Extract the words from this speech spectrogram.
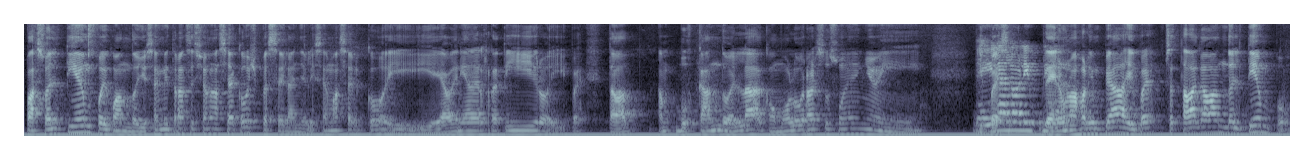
pasó el tiempo y cuando yo hice mi transición hacia coach, pues el Angeli se me acercó y ella venía del retiro y pues estaba buscando, ¿verdad?, cómo lograr su sueño y... De y, ir pues, a la Olimpiada. De ir a unas Olimpiadas y pues se estaba acabando el tiempo.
